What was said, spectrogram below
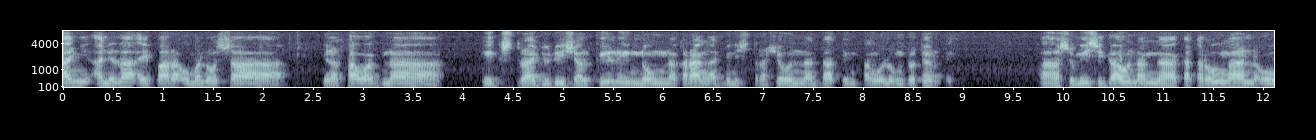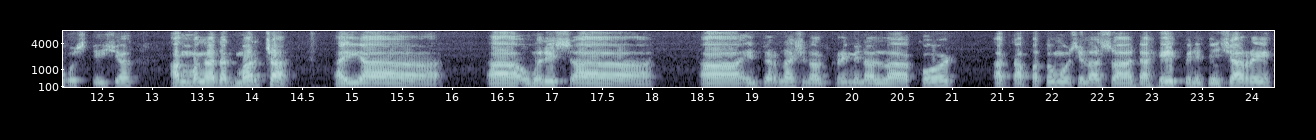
any- anila ay para umano sa tinatawag na extrajudicial killing nung nakarang administrasyon ng dating Pangulong Duterte. Ah, sumisigaw ng ah, katarungan o hostisya ang mga nagmarcha ay ah, ah, umalis sa ah, International Criminal ah, Court at ah, patungo sila sa The Hague Penitentiary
